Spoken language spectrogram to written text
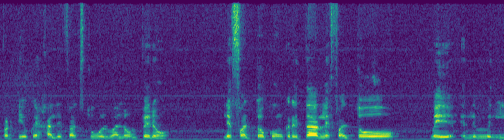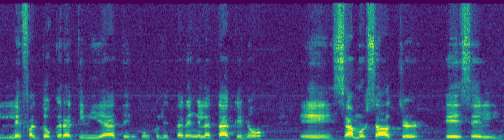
partido que Halifax tuvo el balón, pero le faltó concretar, le faltó, le, faltó creatividad en concretar en el ataque, ¿no? Eh, Summer Salter, que es el,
